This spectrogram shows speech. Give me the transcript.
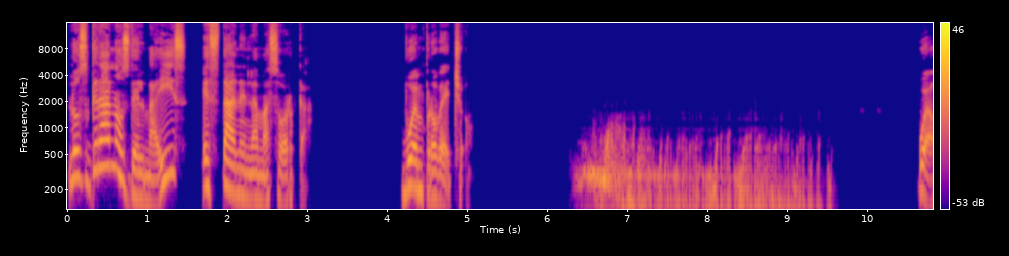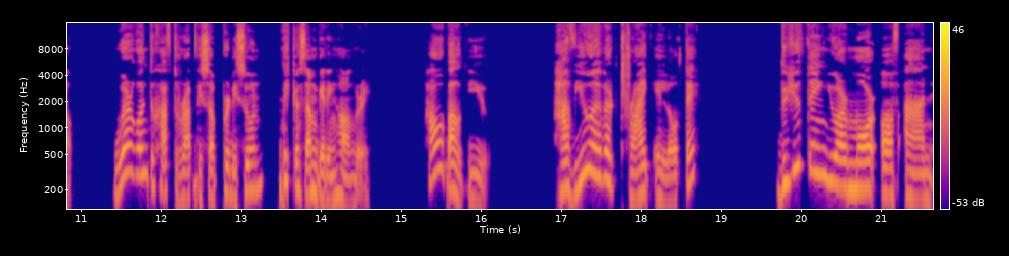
los granos del maíz están en la mazorca. Buen provecho. Well, we're going to have to wrap this up pretty soon because I'm getting hungry. How about you? Have you ever tried elote? Do you think you are more of an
